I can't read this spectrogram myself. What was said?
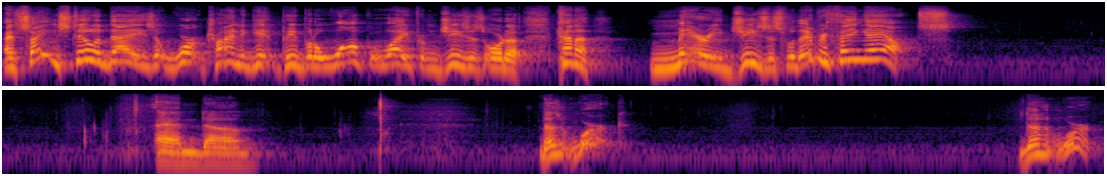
And Satan still today is at work trying to get people to walk away from Jesus or to kind of marry Jesus with everything else. And um, doesn't work. Doesn't work.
